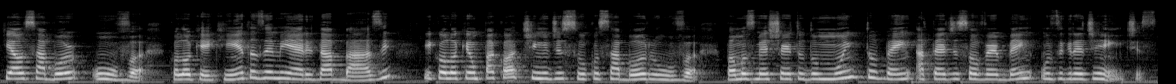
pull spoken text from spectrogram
que é o sabor uva. Coloquei 500 ml da base e coloquei um pacotinho de suco sabor uva. Vamos mexer tudo muito bem até dissolver bem os ingredientes.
